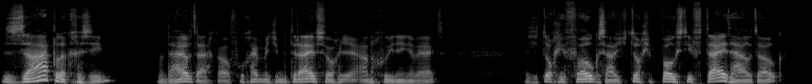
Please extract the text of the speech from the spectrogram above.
Zakelijk gezien, want daar hebben we het eigenlijk over. Hoe ga je met je bedrijf zorgen dat je aan de goede dingen werkt? Dat je toch je focus houdt, je toch je positiviteit houdt ook.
